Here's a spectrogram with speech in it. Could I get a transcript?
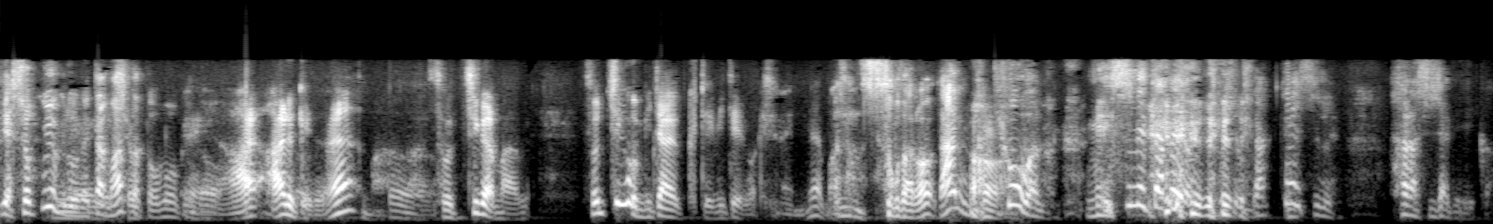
いや、食欲のネタもあったと思うけいやいど、やああるけどね、まあうんそっちがまあ、そっちを見たくて見てるわけじゃないんだね、まさそうだろ？なんだ、うん今日は飯ネタだよ。がっかりする話じゃねえか。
